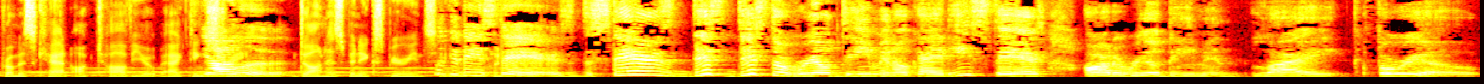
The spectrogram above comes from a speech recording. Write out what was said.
From his cat Octavio acting look. Don has been experiencing Look at these stairs. The stairs, this this the real demon, okay? These stairs are the real demon. Like, for real.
